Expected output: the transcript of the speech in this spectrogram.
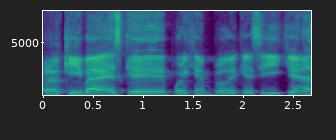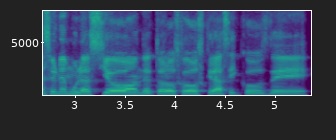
Lo que iba es que, por ejemplo, de que si quieren hacer una emulación de todos los juegos clásicos de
